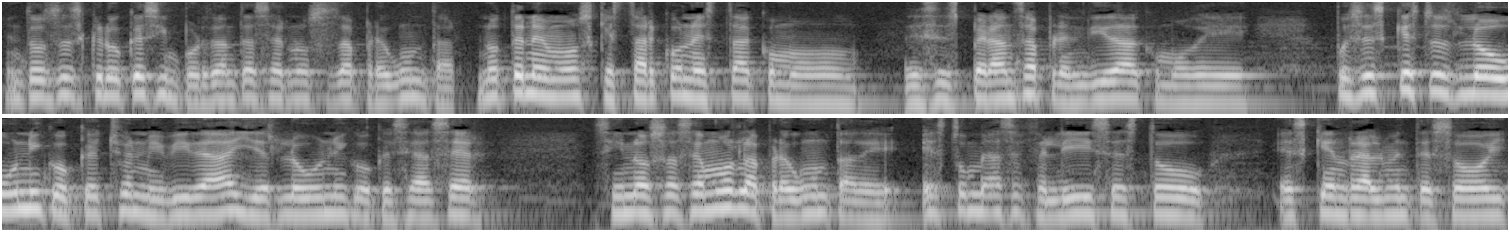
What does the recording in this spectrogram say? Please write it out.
Entonces creo que es importante hacernos esa pregunta. No tenemos que estar con esta como desesperanza prendida, como de pues es que esto es lo único que he hecho en mi vida y es lo único que sé hacer. Si nos hacemos la pregunta de esto me hace feliz, esto es quien realmente soy,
